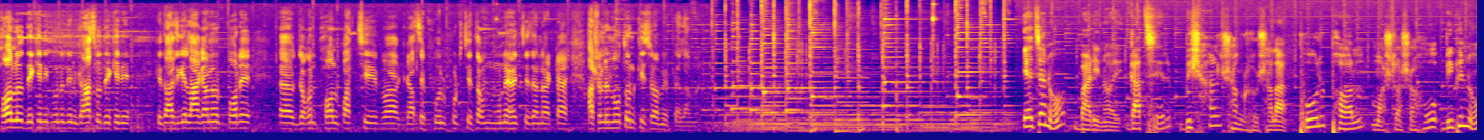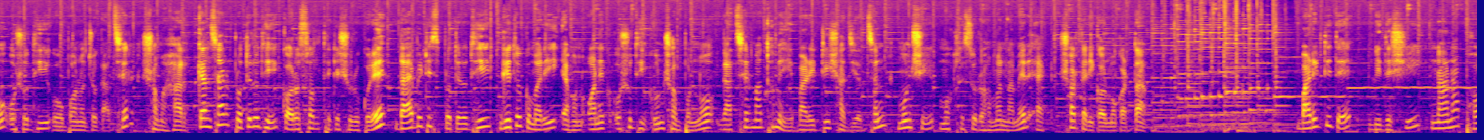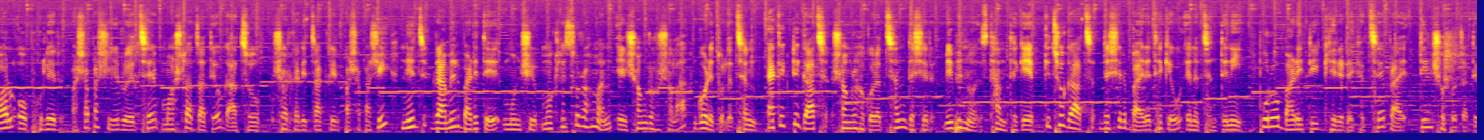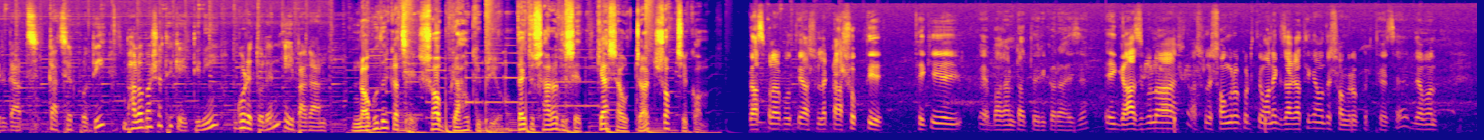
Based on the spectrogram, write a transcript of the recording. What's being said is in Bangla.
ফলও দেখিনি কোনো দিন গাছও দেখিনি। কিন্তু আজকে লাগানোর পরে যখন ফল পাচ্ছি বা গাছে ফুল ফুটছে, তখন মনে হচ্ছে যেন একটা আসলে নতুন কিছু আমি পেলাম এ যেন বাড়ি নয়, গাছের বিশাল সংগ্রহশালা। ফুল, ফল, মশলাসহ বিভিন্ন ওষুধি ও বনজ গাছের সমাহার। ক্যান্সার প্রতিরোধী করসল থেকে শুরু করে ডায়াবেটিস প্রতিরোধী ঘৃতকুমারী এমন অনেক ওষুধি গুণসম্পন্ন গাছের মাধ্যমে বাড়িটি সাজিয়েছেন মুন্সী মুখলিসুর রহমান নামের এক সরকারি কর্মকর্তা। বাড়িটিতে বিদেশি নানা ফল ও ফুলের পাশাপাশি রয়েছে মশলা জাতীয় গাছও। সরকারি চাকরির পাশাপাশি নিজ গ্রামের বাড়িতে মুন্সী মোখলেসুর রহমান এই সংগ্রহশালা গড়ে তুলেছেন। এক একটি গাছ সংগ্রহ করেছেন দেশের বিভিন্ন স্থান থেকে। কিছু গাছ দেশের বাইরে থেকেও এনেছেন তিনি। পুরো বাড়িটি ঘিরে রেখেছে প্রায় তিনশো প্রজাতির গাছ। গাছের প্রতি ভালোবাসা থেকেই তিনি গড়ে তোলেন এই বাগান। নগদের কাছে সব গ্রাহকই প্রিয়, তাই তো সারা দেশে ক্যাশ আউট চার্জ সবচেয়ে কম। গাছপালার প্রতি আসলে একটা আসক্তি থেকে এই বাগানটা তৈরি করা হয়েছে। এই গাছগুলো আসলে সংগ্রহ করতে অনেক জায়গা থেকে আমাদের সংগ্রহ করতে হয়েছে। যেমন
